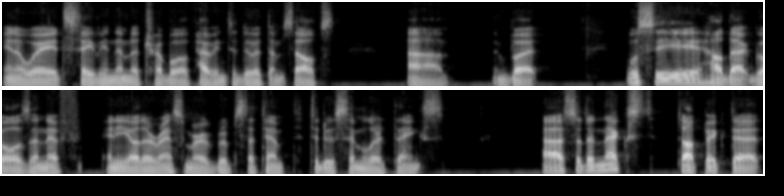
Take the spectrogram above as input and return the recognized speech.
in a way, it's saving them the trouble of having to do it themselves. Uh, but we'll see how that goes and if any other ransomware groups attempt to do similar things. Uh, so the next topic that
